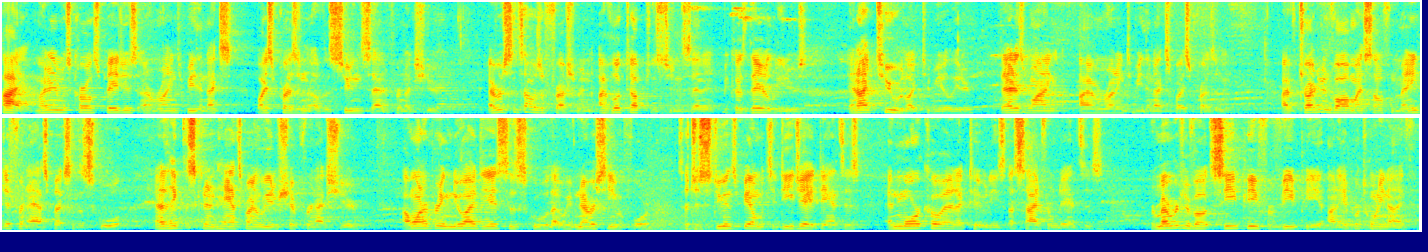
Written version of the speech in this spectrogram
Hi, my name is Carlos Pages, and I'm running to be the next Vice President of the Student Senate for next year. Ever since I was a freshman, I've looked up to the Student Senate because they are leaders, and I too would like to be a leader. That is why I am running to be the next Vice President. I've tried to involve myself in many different aspects of the school, and I think this can enhance my leadership for next year. I want to bring new ideas to the school that we've never seen before, such as students being able to DJ at dances and more co-ed activities aside from dances. Remember to vote CP for VP on April 29th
